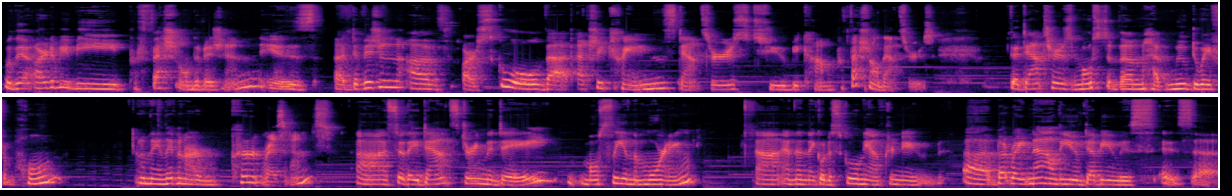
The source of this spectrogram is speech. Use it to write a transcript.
Well, the RWB professional division is a division of our school that actually trains dancers to become professional dancers. The dancers, most of them have moved away from home and they live in our current residence. Uh, so they dance during the day, mostly in the morning, uh, and then they go to school in the afternoon. Uh, but right now, the U of W is, is uh,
